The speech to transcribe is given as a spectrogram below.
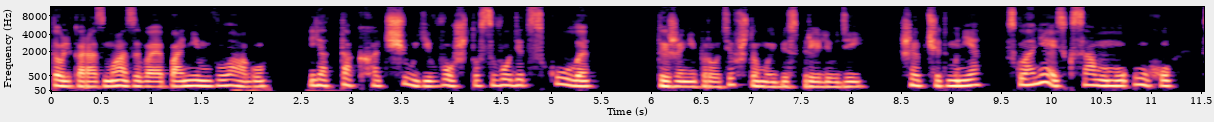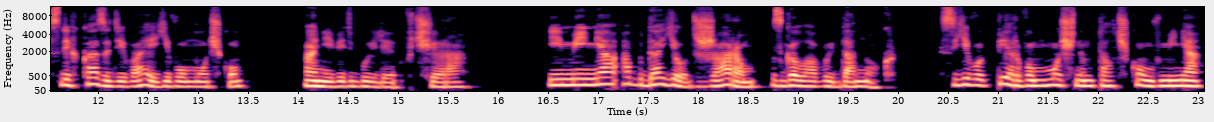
только размазывая по ним влагу. Я так хочу его, что сводит скулы. «Ты же не против, что мы без прелюдий?» — шепчет мне, склоняясь к самому уху, слегка задевая его мочку. «Они ведь были вчера» и меня обдает жаром с головы до ног. С его первым мощным толчком в меня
